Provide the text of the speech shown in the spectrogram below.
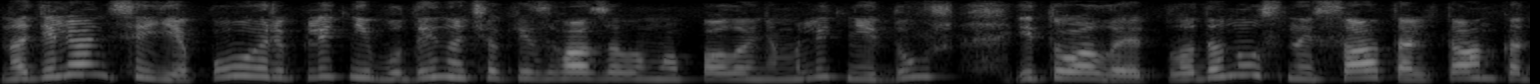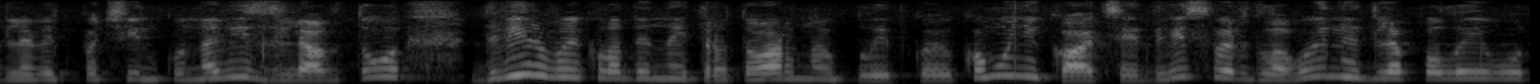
На ділянці є погріб, літній будиночок із газовим опаленням, літній душ і туалет, плодоносний сад, альтанка для відпочинку, навіс для авто, двір викладений тротуарною плиткою, комунікації, дві свердловини для поливу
